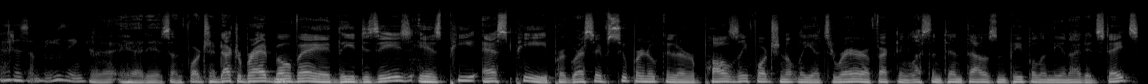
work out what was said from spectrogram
That is amazing. Uh, it is unfortunate. Dr. Brad Boeve, the disease is PSP, progressive supranuclear palsy. Fortunately, it's rare, affecting less than 10,000 people in the United States.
